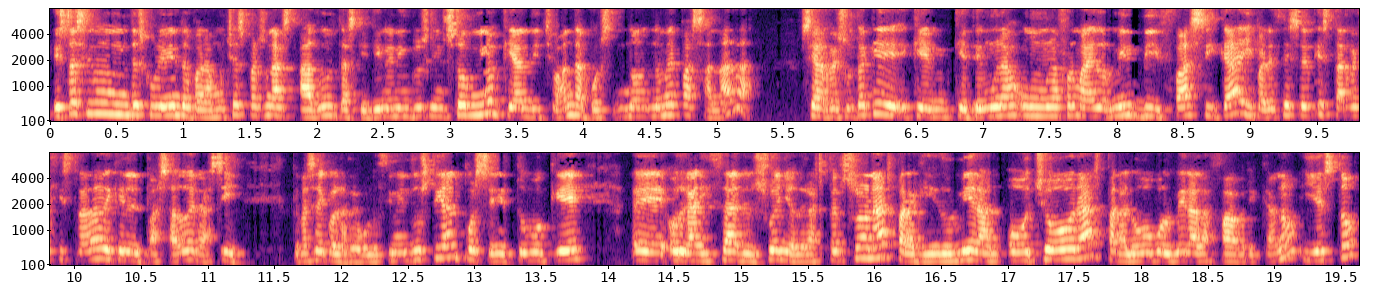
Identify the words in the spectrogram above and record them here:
Esto ha sido un descubrimiento para muchas personas adultas que tienen incluso insomnio que han dicho, anda, pues no, me pasa nada sea, resulta que, tengo una, forma de dormir bifásica y parece ser que está registrada de que en el pasado era así. ¿Qué pasa? Que con la revolución industrial pues se tuvo que eh, organizar el sueño de las personas para que durmieran ocho horas para luego volver a la fábrica, ¿no? Y esto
